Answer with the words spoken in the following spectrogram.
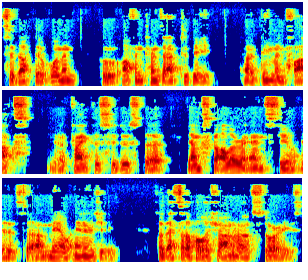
seductive woman who often turns out to be a demon fox, you know, trying to seduce the young scholar and steal his uh, male energy. So that's a whole genre of stories.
